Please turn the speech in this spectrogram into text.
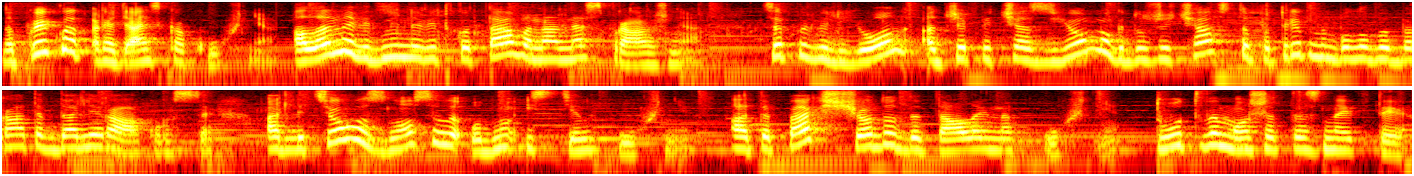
наприклад, радянська кухня. Але на відміну від кота, вона не справжня. Це павільйон, адже під час зйомок дуже часто потрібно було вибирати вдалі ракурси, а для цього зносили одну із стін кухні. А тепер щодо деталей на кухні. Тут ви можете знайти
